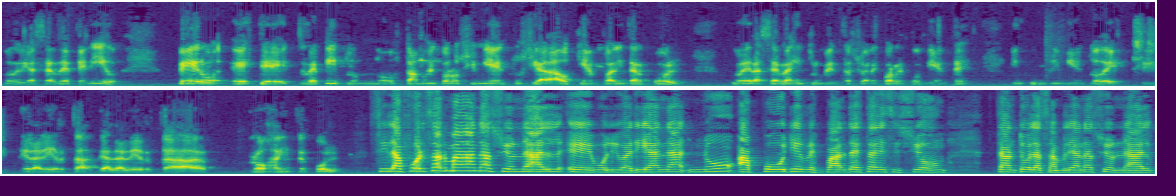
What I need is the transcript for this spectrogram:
podría ser detenido pero, este, repito, no estamos en conocimiento si ha dado tiempo al Interpol poder hacer las instrumentaciones correspondientes en cumplimiento de, la alerta, de la alerta roja Interpol. Si la Fuerza Armada Nacional eh, Bolivariana no apoya y respalda esta decisión, tanto de la Asamblea Nacional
